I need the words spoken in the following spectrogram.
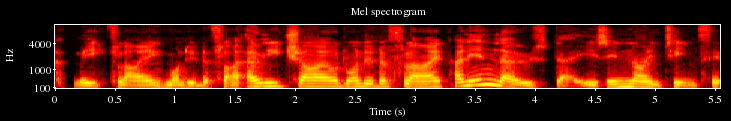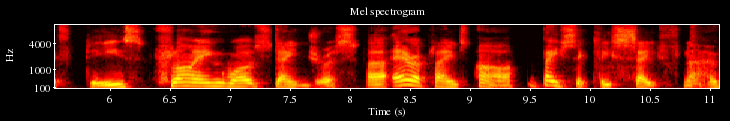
of me flying, wanted to fly. Only child wanted to fly, and in those days, in 1950s, flying was dangerous. Uh, aeroplanes are basically safe now,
